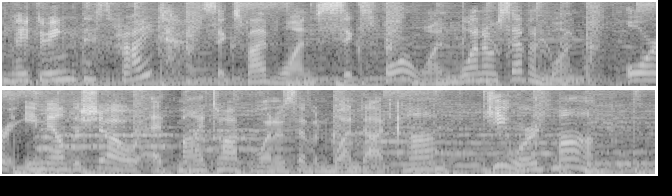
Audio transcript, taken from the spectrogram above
Am I doing this right? 651 641 1071 or email the show at mytalk1071.com, keyword mom.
